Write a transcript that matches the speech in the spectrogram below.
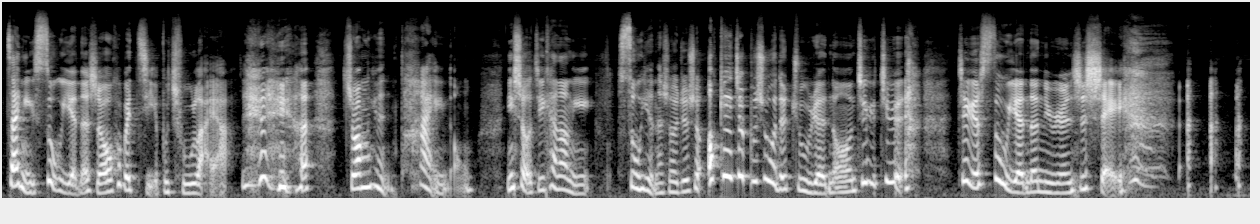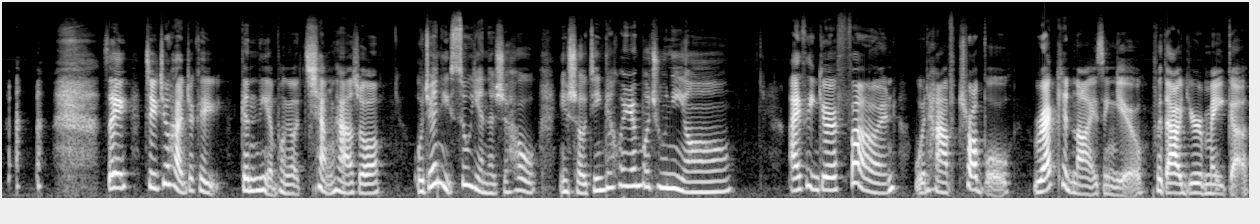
在你素颜的时候，会不会解不出来啊？因为你的妆有点太浓，你手机看到你素颜的时候，就说：“OK，这不是我的主人哦，这个这个这个素颜的女人是谁？” 所以这句话就可以跟你的朋友呛他说：“ 我觉得你素颜的时候，你手机应该会认不出你哦。” I think your phone would have trouble recognizing you without your makeup.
